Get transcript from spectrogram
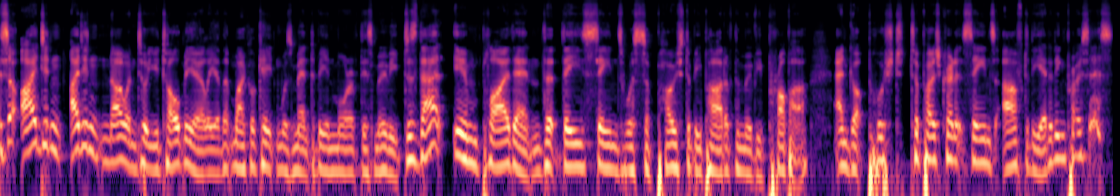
so I didn't I didn't know until you told me earlier that Michael Keaton was meant to be in more of this movie. Does that imply then that these scenes were supposed to be part of the movie proper and got pushed to post credit scenes after the editing process?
